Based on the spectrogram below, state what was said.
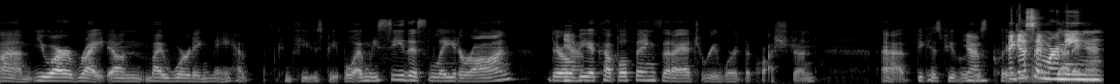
Um, you are right. Um, my wording may have confused people, and we see this later on. There will Yeah. be a couple things that I had to reword the question uh, because people Yeah. just clearly. I guess I more mean it.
